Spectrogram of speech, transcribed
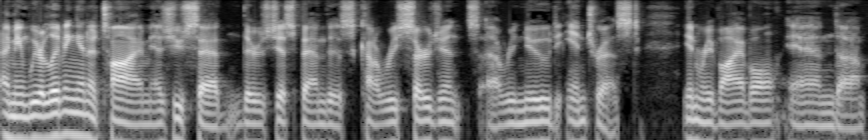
I mean, we're living in a time, as you said, there's just been this kind of resurgence, uh, renewed interest in revival. And um,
